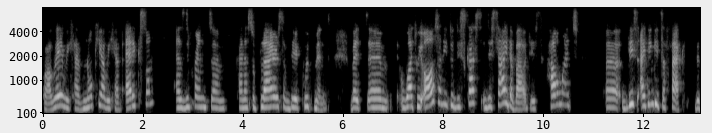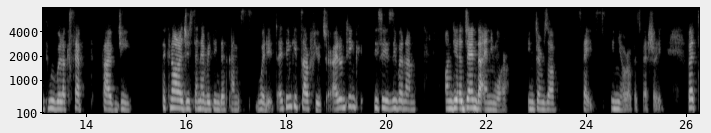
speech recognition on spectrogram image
huawei we have nokia we have ericsson as different um, kind of suppliers of the equipment. But um, what we also need to discuss, decide about is how much uh, this, I think it's a fact that we will accept 5G technologies and everything that comes with it. I think it's our future. I don't think this is even um, on the agenda anymore in terms of states in Europe, especially. But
